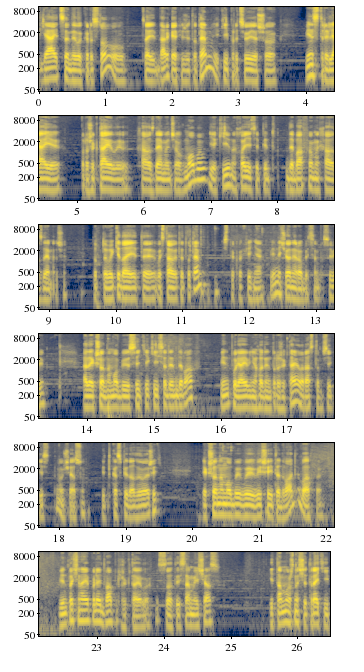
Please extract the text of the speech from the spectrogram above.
Я це не використовував. Цей Dark Effigy тотем, який працює, що він стріляє прожектайли хаос демеджа в мобів, які знаходяться під дебафами хаос демеджа. Тобто ви кидаєте, ви ставите тотем, ось така фігня, він нічого не робить сам по собі. Але якщо на мобі висить якийсь один дебаф, він пуляє в нього один прожектайл, раз там скільки ну, часу від каспіда залежить. Якщо на моби ви вишиєте два дебафи, він починає пуляти два прожектайли за той самий час. І там можна ще третій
